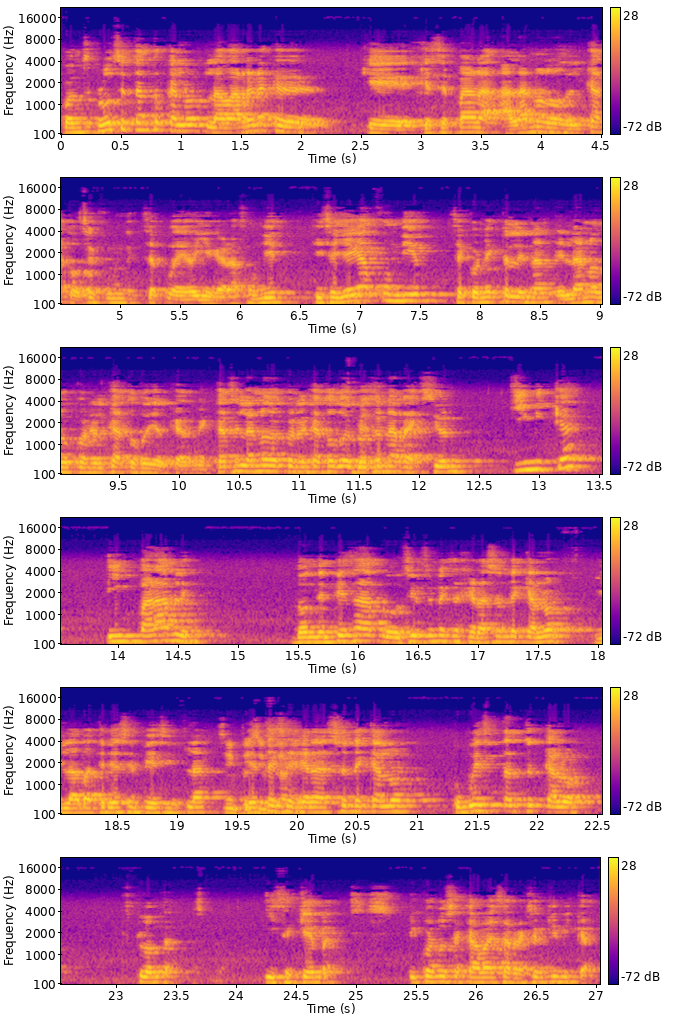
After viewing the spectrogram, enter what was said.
Cuando se produce tanto calor, la barrera que, que, que separa al ánodo del cátodo Se funde. se puede llegar a fundir. Si se llega a fundir, se conecta el, ánodo con el cátodo y al conectarse el ánodo con el cátodo empieza una reacción química imparable, donde empieza a producirse una exageración de calor y la batería se empieza a inflar. Se y a esta inflar. exageración de calor, como es tanto el calor, explota y se quema. ¿Y cuando se acaba esa reacción química?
